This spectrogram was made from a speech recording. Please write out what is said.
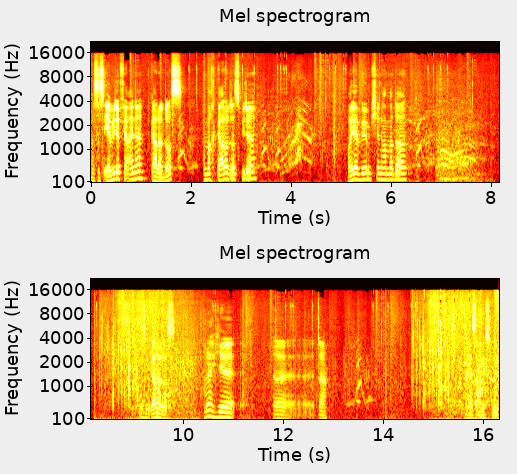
Was ist er wieder für einer? Garados. Macht Garados wieder? Feuerwürmchen haben wir da. Wo ist denn Garados? Oder hier... Äh, da. Ja, ist auch nicht so gut.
